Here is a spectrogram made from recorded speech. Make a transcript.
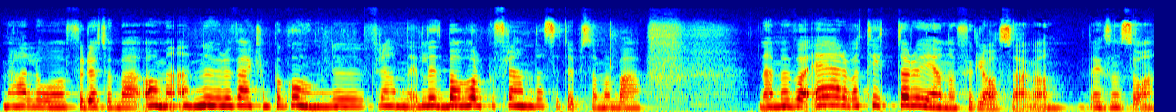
men hallå, för du vet, bara, oh, men nu är det verkligen på gång, nu det bara håller på att förändra sig. Typ, så man bara, nej men vad är det, vad tittar du igenom för glasögon? Liksom så.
